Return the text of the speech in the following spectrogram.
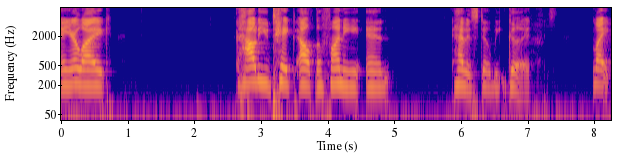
and you're like, how do you take out the funny and have it still be good? Like,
